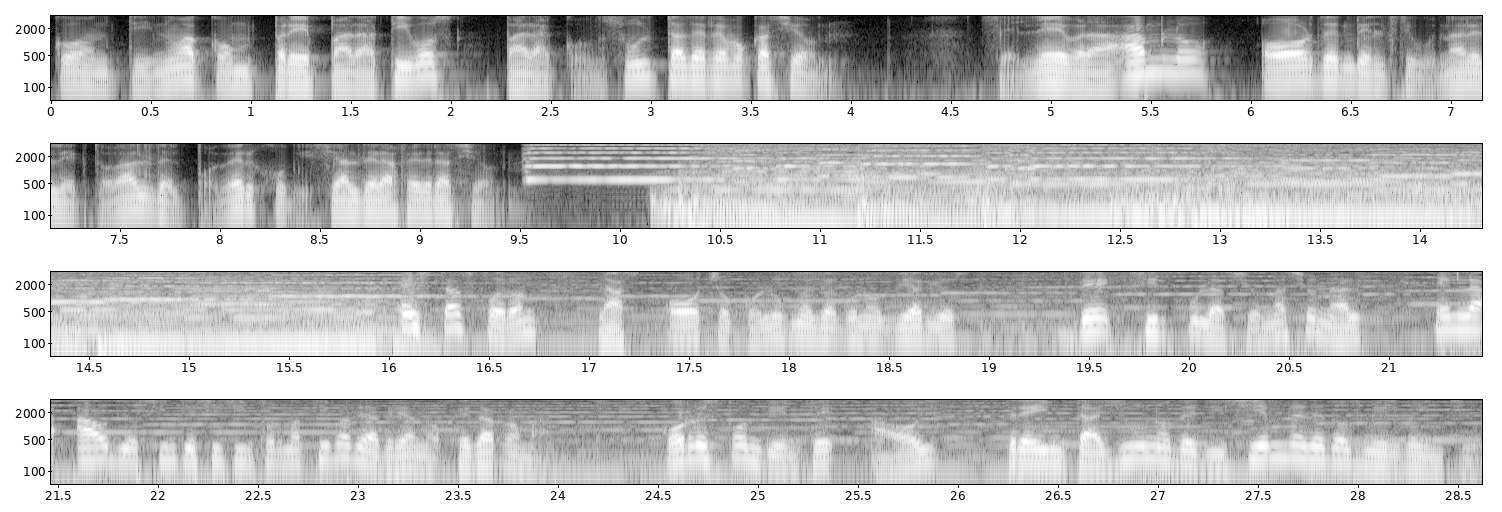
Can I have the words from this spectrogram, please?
continúa con preparativos para consulta de revocación. Celebra AMLO orden del Tribunal Electoral del Poder Judicial de la Federación. Estas fueron las ocho columnas de algunos diarios de circulación nacional en la audiosíntesis informativa de Adrián Ojeda Román, correspondiente a hoy 31 de diciembre de 2021.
